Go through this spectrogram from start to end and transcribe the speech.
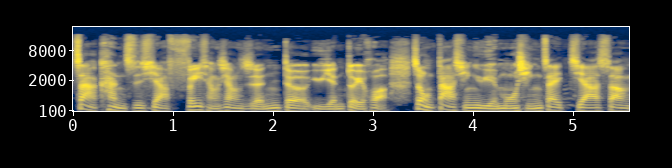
乍看之下非常像人的语言对话。这种大型语言模型，再加上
